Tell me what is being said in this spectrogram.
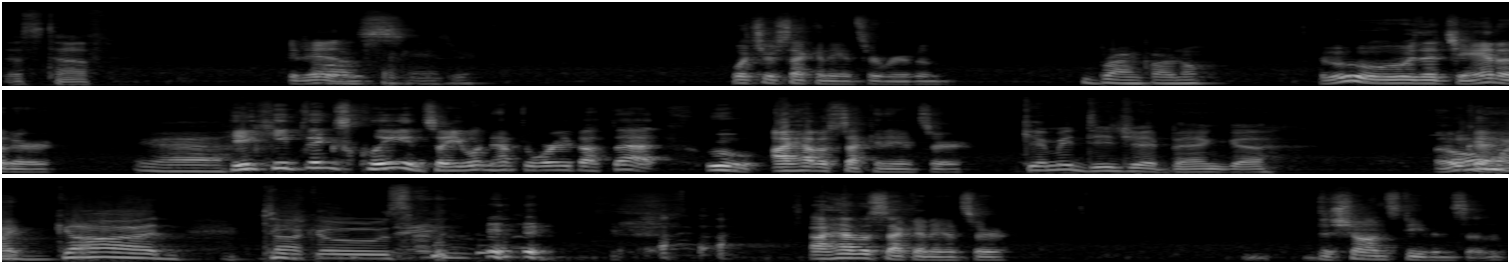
That's tough. It I'll have a is. second answer. What's your second answer, Ruben? Brian Cardinal. Ooh, the janitor. Yeah. He'd keep things clean, so you wouldn't have to worry about that. Ooh, I have a second answer. Give me DJ Mbenga. Okay. Oh my god. Tacos. I have a second answer. DeShawn Stevenson.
